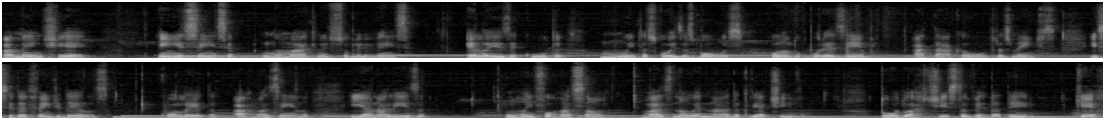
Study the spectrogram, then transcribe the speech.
A mente é, em essência, uma máquina de sobrevivência. Ela executa muitas coisas boas, quando, por exemplo, ataca outras mentes e se defende delas, coleta, armazena e analisa uma informação, mas não é nada criativa. Todo artista verdadeiro, quer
